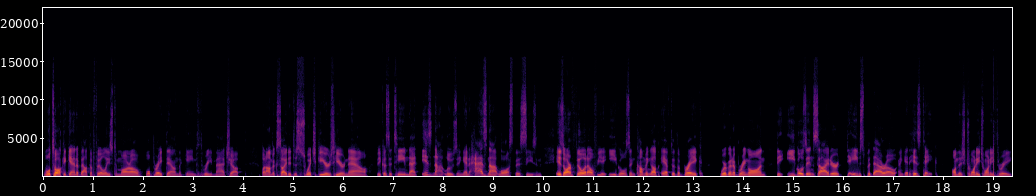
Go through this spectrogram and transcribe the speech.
we'll talk again about the Phillies tomorrow. We'll break down the game three matchup. But I'm excited to switch gears here now because a team that is not losing and has not lost this season is our Philadelphia Eagles. And coming up after the break, we're going to bring on the Eagles insider, Dave Spadaro, and get his take on this 2023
